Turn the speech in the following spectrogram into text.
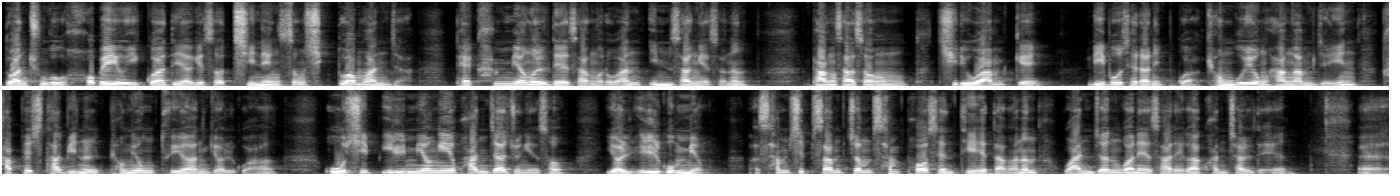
또한 중국 허베이의과대학에서 진행성 식도암 환자 101명을 대상으로 한 임상에서는 방사성 치료와 함께 리보세라닙과 경구용 항암제인 카페스타빈을 병용 투여한 결과 51명의 환자 중에서 17명 33.3%에 해당하는 완전관의 사례가 관찰돼 에,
